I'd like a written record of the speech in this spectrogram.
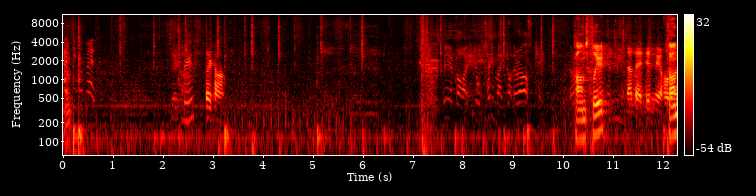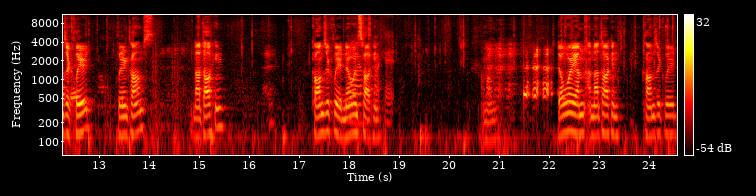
Yep. Empty movement. They're coming. Roof? They're calm. Be advised. Your teammate got their ass kicked. They're Comms cleared. Not that it did me a whole Comms are good. cleared. Clearing comms. Not talking. Comms are cleared. No I one's talking. I'm on. Don't worry, I'm I'm not talking. Comms are cleared.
